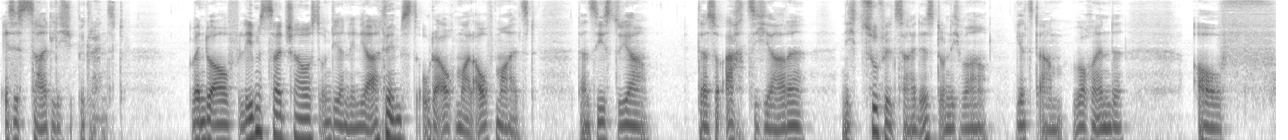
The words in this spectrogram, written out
es ist zeitlich begrenzt. Wenn du auf Lebenszeit schaust und dir ein Lineal nimmst oder auch mal aufmalst, dann siehst du ja, dass so 80 Jahre nicht zu viel Zeit ist und ich war jetzt am Wochenende auf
